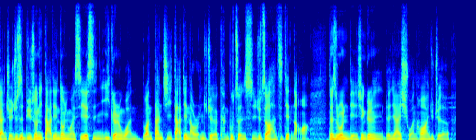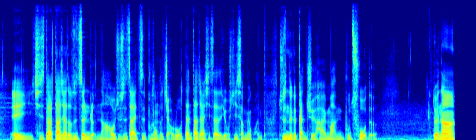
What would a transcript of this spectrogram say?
感觉，就是比如说你打电动，你玩 CS，你一个人玩玩单机打电脑人，你就觉得很不真实，就知道它是电脑啊。但是如果你连线跟人家一起玩的话，你就觉得，哎、其实大大家都是真人，然后就是在不同的角落，但大家一起在这游戏上面玩，就是那个感觉还蛮不错的。对，那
